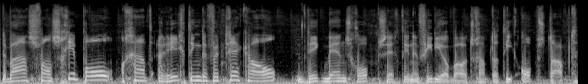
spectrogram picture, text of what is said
De baas van Schiphol gaat richting de vertrekhal. Dick Benschop zegt in een videoboodschap dat hij opstapt.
